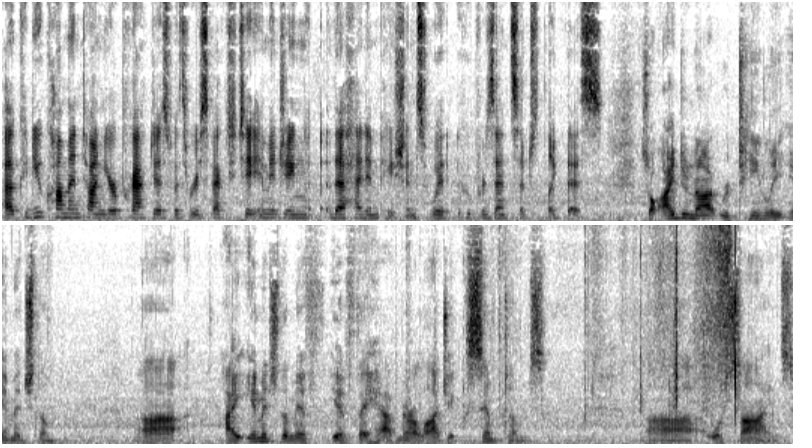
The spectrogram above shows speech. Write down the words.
Uh, could you comment on your practice with respect to imaging the head in patients with, who present such like this? So I do not routinely image them. Uh, I image them if, if they have neurologic symptoms uh, or signs,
